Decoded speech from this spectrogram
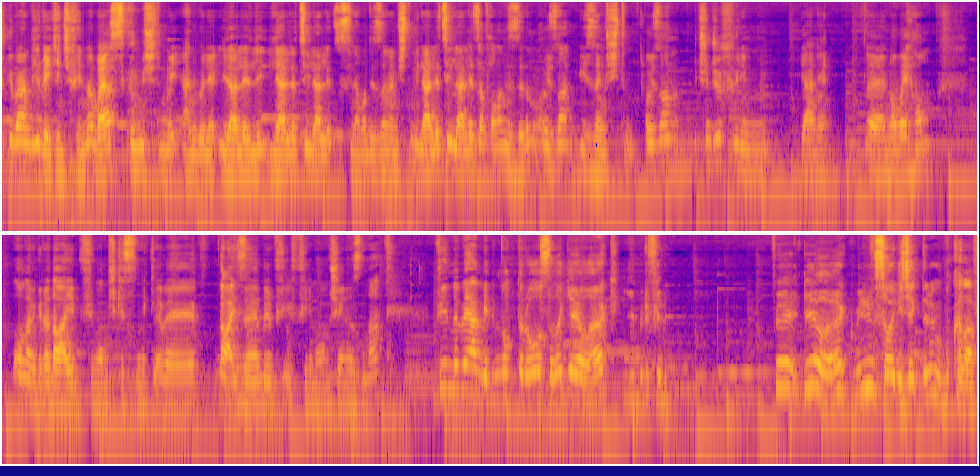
Çünkü ben bir ve ikinci filmden bayağı sıkılmıştım ve hani böyle ilerleti ilerleti ilerleti sinemada izlememiştim. İlerleti ilerlete falan izledim. O yüzden izlemiştim. O yüzden üçüncü film yani e, No Way Home onlara göre daha iyi bir film olmuş kesinlikle ve daha izlenebilir bir film olmuş en azından. Filmde beğenmediğim noktaları olsa da genel olarak iyi bir film. Ve genel olarak benim söyleyeceklerim bu kadar.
